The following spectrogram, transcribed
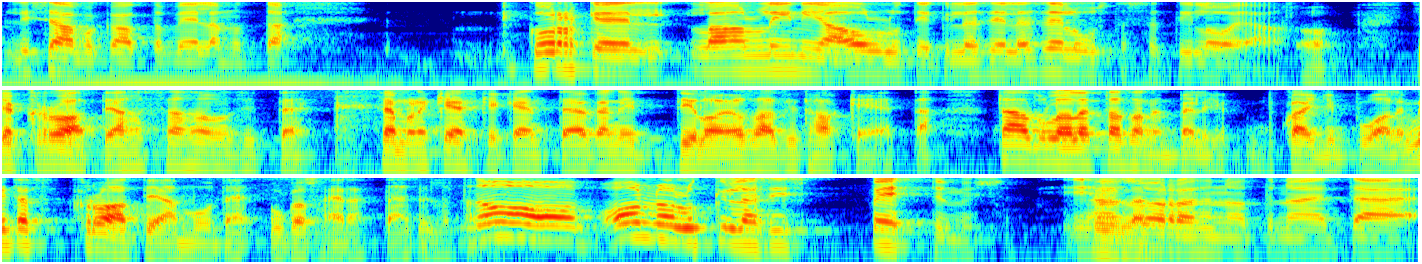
lisää vakautta vielä, mutta korkealla on linja ollut ja kyllä siellä selustassa tiloja on. Oh. Ja Kroatiassahan on sitten semmoinen keskikenttä, joka niitä tiloja osaa sitten hakea. Että täällä tulee olemaan tasainen peli kaikin puolin. Mitäs Kroatia muuten ukos herättää sillä tavalla? No, on ollut kyllä siis pettymys. Ihan Kyllä. suoraan sanottuna, että...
